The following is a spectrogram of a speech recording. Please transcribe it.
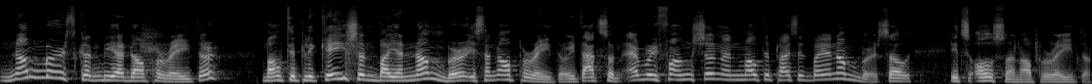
numbers can be an operator. Multiplication by a number is an operator. It acts on every function and multiplies it by a number. So it's also an operator.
